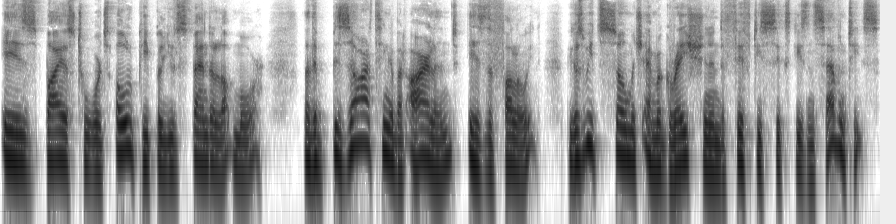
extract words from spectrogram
is biased towards old people, you spend a lot more. Now, the bizarre thing about Ireland is the following because we had so much emigration in the 50s, 60s, and 70s,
